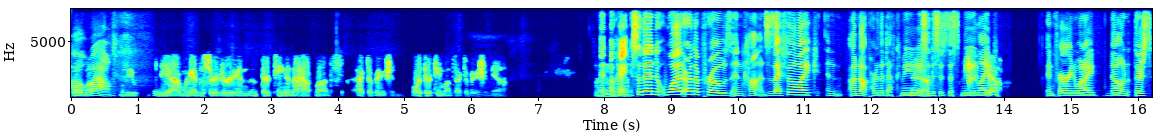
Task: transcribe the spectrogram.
12 oh, months. wow. When he, yeah, when he had the surgery and, and 13 and a half months activation, or 13 months activation, yeah. Eh, mm-hmm. Okay, so then what are the pros and cons? Because I feel like, and I'm not part of the deaf community, yeah. so this is just me like yeah. inferring what I know. There's,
